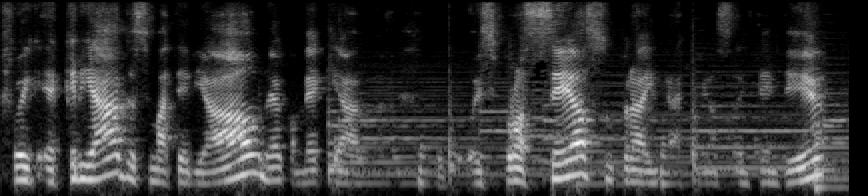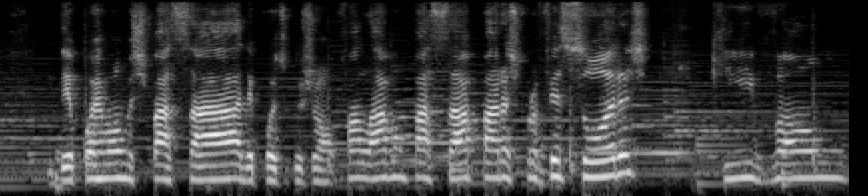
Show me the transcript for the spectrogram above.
foi é criado esse material, né? como é que é esse processo para a criança entender. E depois vamos passar, depois que o João falar, vamos passar para as professoras que vão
